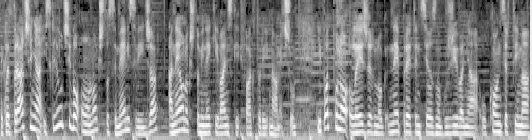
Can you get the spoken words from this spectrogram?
Dakle, praćenja isključivo onog što se meni sviđa, a ne onog što mi neki vanjski faktori nameću. I potpuno ležernog, nepretencioznog uživanja u koncertima,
